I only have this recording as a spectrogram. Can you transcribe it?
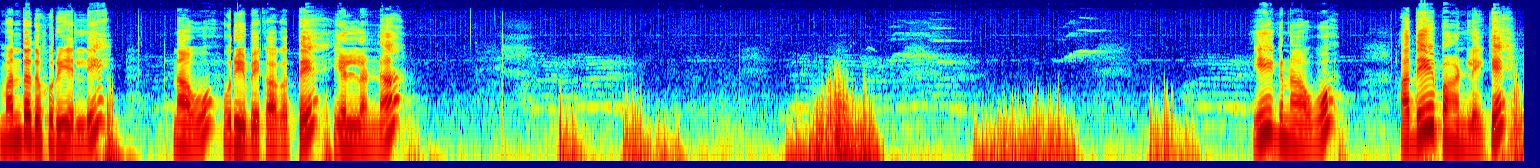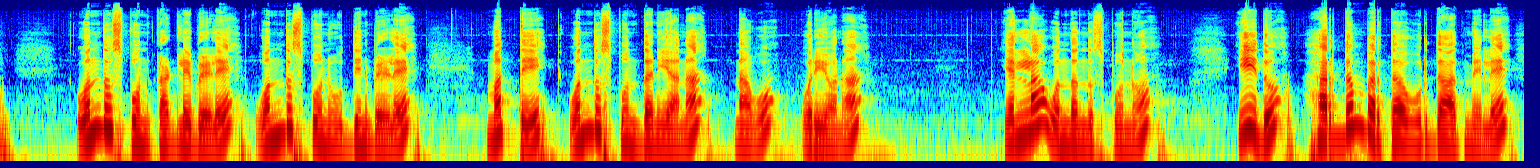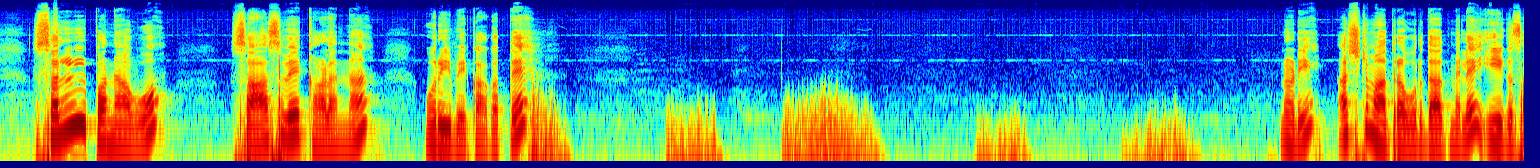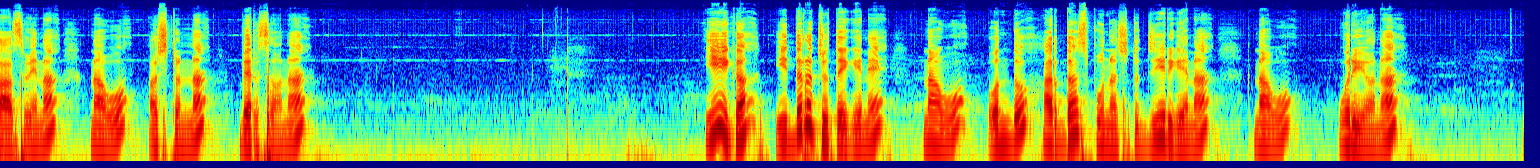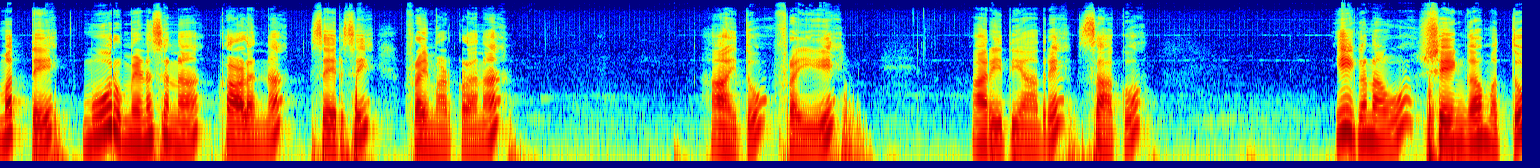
ಮಂದದ ಹುರಿಯಲ್ಲಿ ನಾವು ಹುರಿಬೇಕಾಗುತ್ತೆ ಎಳ್ಳನ್ನು. ಈಗ ನಾವು ಅದೇ ಬಾಣಲೆಗೆ ಒಂದು ಸ್ಪೂನ್ ಕಡಲೆಬೇಳೆ, ಒಂದು ಸ್ಪೂನ್ ಉದ್ದಿನಬೇಳೆ ಮತ್ತು ಒಂದು ಸ್ಪೂನ್ ಧನಿಯಾನ ನಾವು ಒರಿಯೋಣ. ಎಲ್ಲ ಒಂದೊಂದು ಸ್ಪೂನು. ಇದು ಅರ್ಧಂಬರ್ಧ ಹುರಿದಾದ್ಮೇಲೆ ಸ್ವಲ್ಪ ನಾವು ಸಾಸಿವೆ ಕಾಳನ್ನು ಹುರಿಬೇಕಾಗತ್ತೆ. ನೋಡಿ, ಅಷ್ಟು ಮಾತ್ರ ಹುರಿದಾದ್ಮೇಲೆ ಈಗ ಸಾಸಿವೆನ ನಾವು ಅಷ್ಟನ್ನು ಬೆರೆಸೋಣ. ಈಗ ಇದರ ಜೊತೆಗೇ ನಾವು ಒಂದು ಅರ್ಧ ಸ್ಪೂನಷ್ಟು ಜೀರಿಗೆನ ನಾವು ಹುರಿಯೋಣ ಮತ್ತು ಮೂರು ಮೆಣಸಿನ ಕಾಳನ್ನು ಸೇರಿಸಿ ಫ್ರೈ ಮಾಡ್ಕೊಳ್ಳೋಣ. ಆಯಿತು, ಫ್ರೈ. ಆ ರೀತಿ ಆದರೆ ಸಾಕು. ಈಗ ನಾವು ಶೇಂಗಾ ಮತ್ತು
